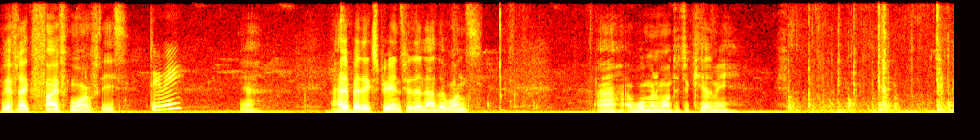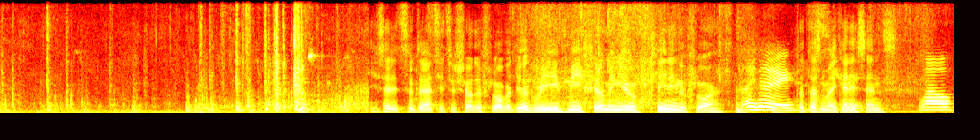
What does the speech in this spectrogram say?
we have like five more of these. Do we? Yeah. I had a bad experience with the ladder once. uh, a woman wanted to kill me. You said it's too dirty to show the floor, but you agree me filming you cleaning the floor. I know. That doesn't make any sense. Well,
